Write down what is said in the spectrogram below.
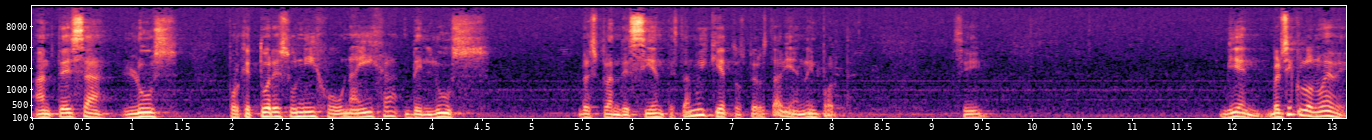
ante esa luz porque tú eres un hijo, una hija de luz, resplandeciente. Están muy quietos, pero está bien, no importa. ¿Sí? Bien, versículo 9.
